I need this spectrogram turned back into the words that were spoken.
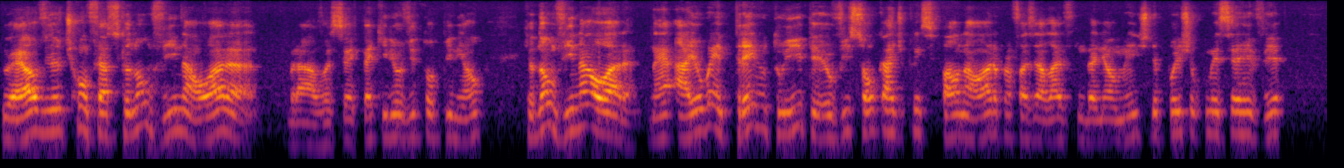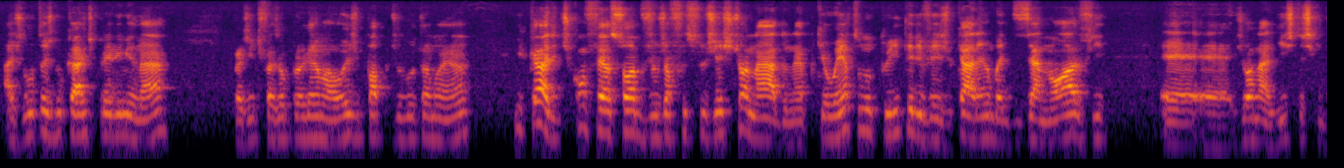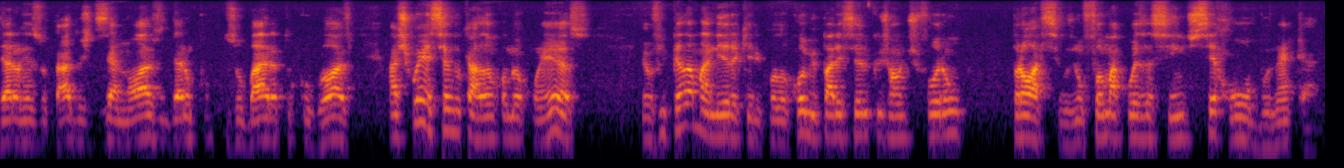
do, Elvis. Eu te confesso que eu não vi na hora, Bravo, você até queria ouvir tua opinião, que eu não vi na hora, né? Aí eu entrei no Twitter, eu vi só o card principal na hora para fazer a live com o Daniel Mendes, depois eu comecei a rever as lutas do card preliminar para a gente fazer o programa hoje, papo de luta amanhã. E, cara, te confesso, óbvio, eu já fui sugestionado, né? Porque eu entro no Twitter e vejo, caramba, 19 é, é, jornalistas que deram resultados, 19 deram Zubaira Tukugov. Mas conhecendo o Carlão como eu conheço, eu vi pela maneira que ele colocou, me pareceram que os rounds foram próximos, não foi uma coisa assim de ser roubo, né, cara?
